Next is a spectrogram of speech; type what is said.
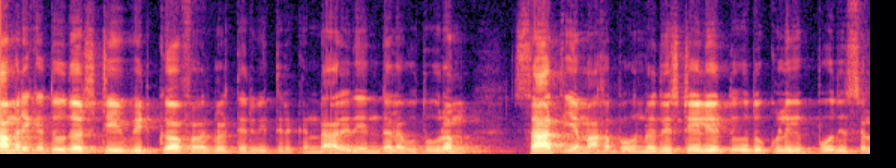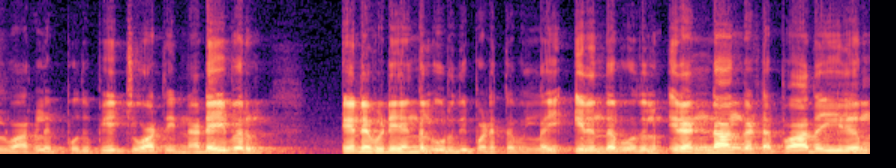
அமெரிக்க தூதர் ஸ்டீவ் விட்காஃப் அவர்கள் தெரிவித்திருக்கின்றார். இது எந்த அளவு தூரம் சாத்தியமாக போகின்றது? இஸ்ரேலிய தூதுக்குழு எப்போது செல்வார்கள்? எப்போது பேச்சுவார்த்தை நடைபெறும் என்ற விடயங்கள் உறுதிப்படுத்தவில்லை. இருந்தபோதிலும் இரண்டாம் கட்ட பாதையிலும்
